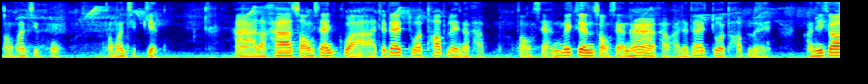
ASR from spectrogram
2016 2017อ่าราคา 200,000 กว่าอาจจะได้ตัวท็อปเลยนะครับ200,000 ไม่เกิน2,500 ครับ อาจจะได้ตัวท็อปเลย อันนี้ก็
